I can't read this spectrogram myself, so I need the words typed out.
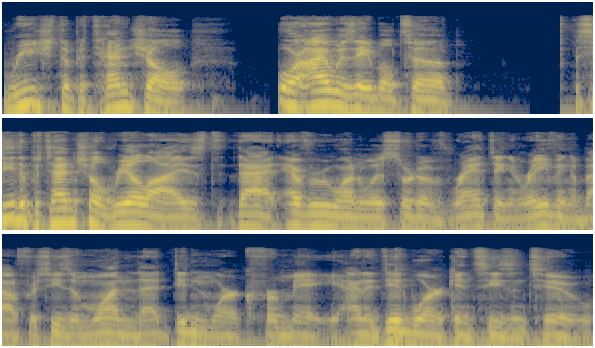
reached the potential, or I was able to see the potential realized that everyone was sort of ranting and raving about for season one that didn't work for me, and it did work in season two.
